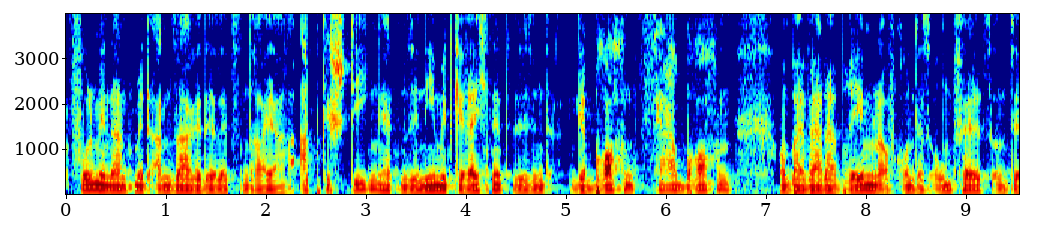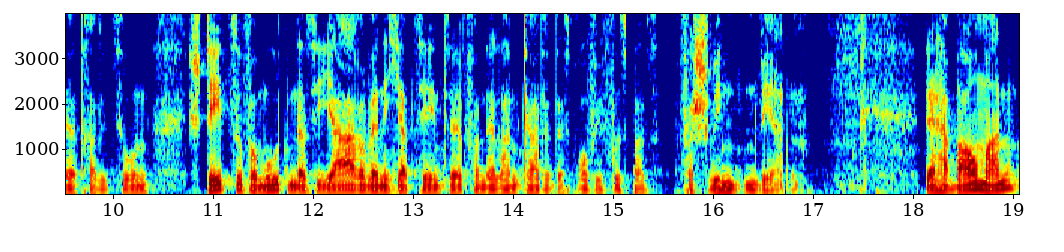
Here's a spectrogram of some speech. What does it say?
fulminant mit Ansage der letzten drei Jahre abgestiegen. Hätten sie nie mit gerechnet. Sie sind gebrochen, zerbrochen. Und bei Werder Bremen aufgrund des Umfelds und der Tradition steht zu vermuten, dass sie Jahre, wenn nicht Jahrzehnte von der Landkarte des Profifußballs verschwinden werden. Der Herr Baumann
